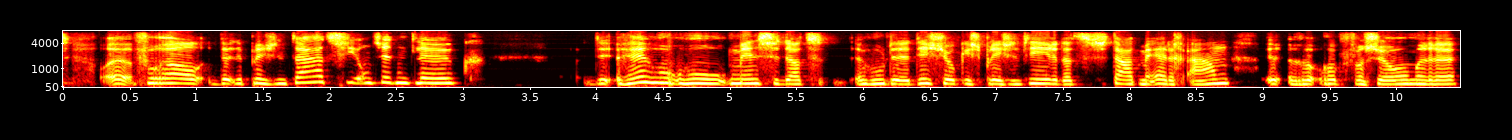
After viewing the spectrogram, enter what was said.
het eh, vooral de, de presentatie ontzettend leuk. Hè, hoe, hoe mensen dat, hoe de discjockeys presenteren, dat staat me erg aan. Eh, Rob van Zomeren,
